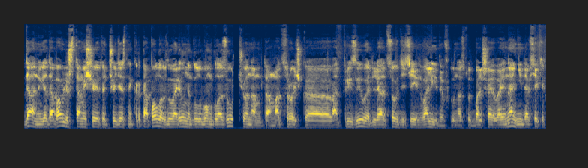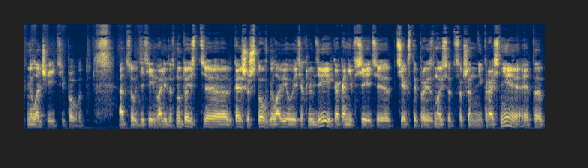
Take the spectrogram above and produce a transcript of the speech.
Да, но я добавлю, что там еще этот чудесный Картополов говорил на голубом глазу, что нам там отсрочка от призыва для отцов детей инвалидов. У нас тут большая война, не до всяких мелочей, типа вот отцов детей-инвалидов. Ну, то есть, э, конечно, что в голове у этих людей, как они все эти тексты произносят совершенно не краснее, это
